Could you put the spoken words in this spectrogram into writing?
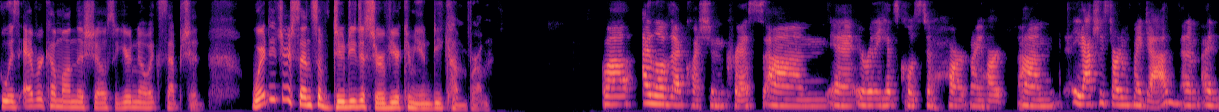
who has ever come on this show. So you're no exception. Where did your sense of duty to serve your community come from? Well, I love that question, Chris. Um, and it really hits close to heart, my heart. Um, it actually started with my dad, and I,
